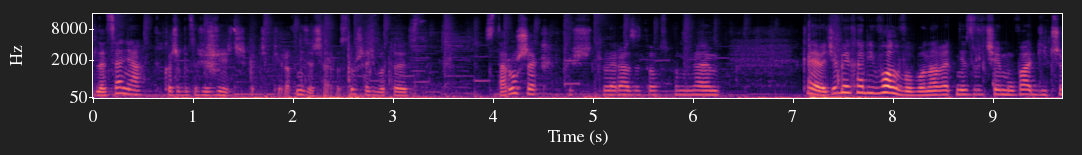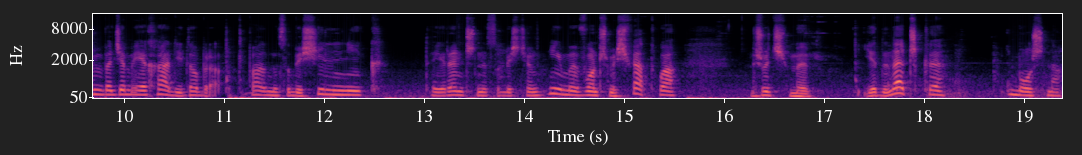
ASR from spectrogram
zlecenia, tylko żeby coś już. Czekajcie, Kierownicę trzeba rozruszać, bo to jest staruszek, już tyle razy to wspominałem. Okej, będziemy jechali Volvo, bo nawet nie zwróciłem uwagi, czym będziemy jechali. Dobra, odpalmy sobie silnik, tej ręczny sobie ściągnijmy, włączmy światła, wrzućmy jedyneczkę i można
